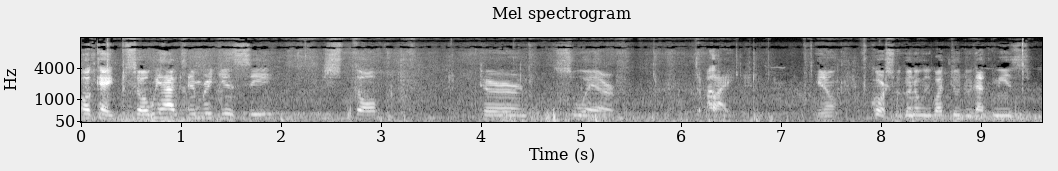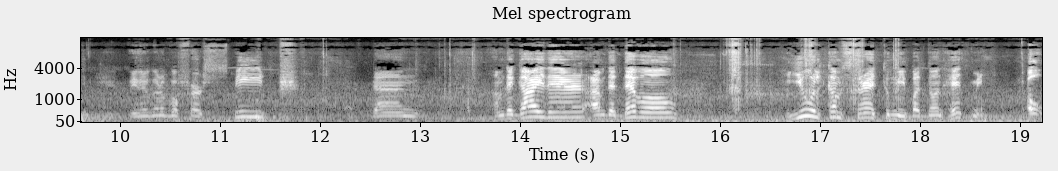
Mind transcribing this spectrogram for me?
Okay, so we have emergency, stop, turn, swerve, the bike. You know, of course, we're gonna, what to do, that means we're gonna go first speed, then I'm the guy there, I'm the devil, you will come straight to me, but don't hit me. Oh,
